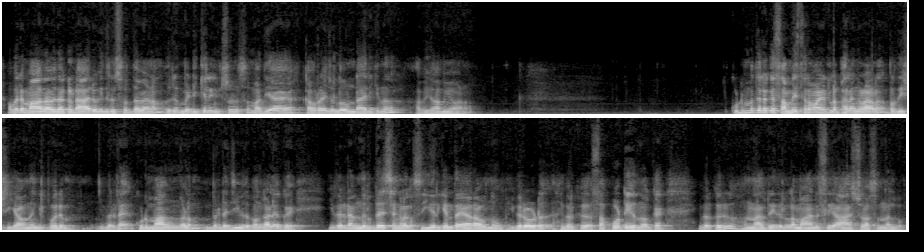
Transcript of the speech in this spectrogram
അതുപോലെ മാതാപിതാക്കളുടെ ആരോഗ്യത്തിലും ശ്രദ്ധ വേണം. ഒരു മെഡിക്കൽ ഇൻഷുറൻസ് മതിയായ കവറേജ് ഉള്ളത് ഉണ്ടായിരിക്കുന്നത് അഭികാമ്യമാണ്. കുടുംബത്തിലൊക്കെ സമ്മിശ്രമായിട്ടുള്ള ഫലങ്ങളാണ് പ്രതീക്ഷിക്കാവുന്നതെങ്കിൽ പോലും ഇവരുടെ കുടുംബാംഗങ്ങളും ഇവരുടെ ജീവിത പങ്കാളിയൊക്കെ ഇവരുടെ നിർദ്ദേശങ്ങളൊക്കെ സ്വീകരിക്കാൻ തയ്യാറാവുന്നതും ഇവരോട് ഇവർക്ക് സപ്പോർട്ട് ചെയ്യുന്നതൊക്കെ ഇവർക്കൊരു നല്ല രീതിയിലുള്ള മാനസിക ആശ്വാസം നൽകും.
